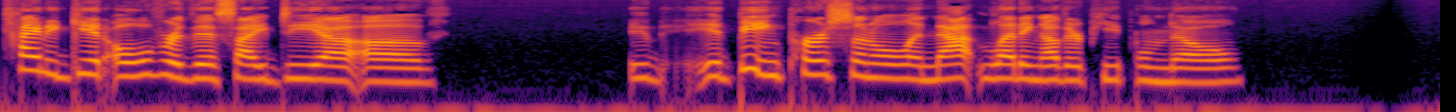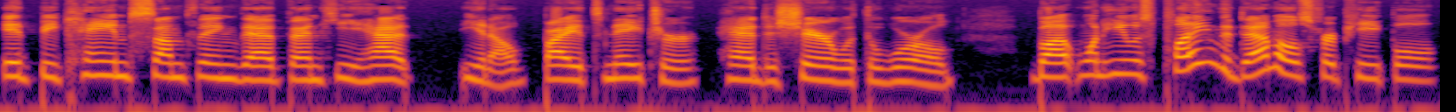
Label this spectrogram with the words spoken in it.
kind of get over this idea of it, it, being personal and not letting other people know. It became something that then he had, you know, by its nature, had to share with the world. But when he was playing the demos for people,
